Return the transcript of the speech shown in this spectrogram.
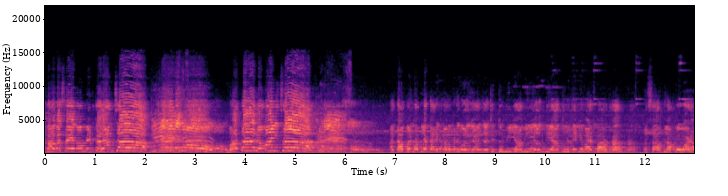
बाबासाहेब आंबेडकरांचा. माता रमाईचा. आता आपण आपल्या कार्यक्रमाकडे वळूया ज्याची तुम्ही आम्ही अगदी आतुरतेने वाट पाहत आहात. असा आपला पोवाडा.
